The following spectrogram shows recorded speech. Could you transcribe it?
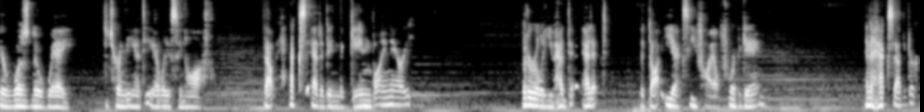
there was no way to turn the anti-aliasing off without hex editing the game binary. Literally, you had to edit the .exe file for the game in a hex editor.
